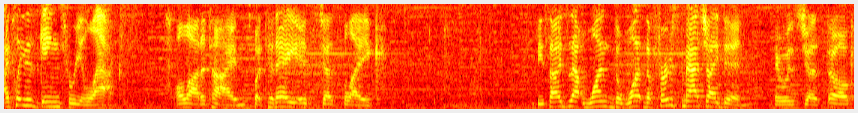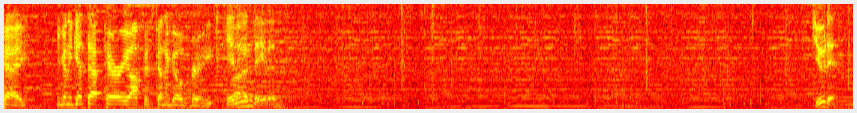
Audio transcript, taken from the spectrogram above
I play this game to relax a lot of times, but today it's just like. Besides that one, the one, the first match I did, it was just, oh, okay, you're gonna get that parry off. It's gonna go great. Getting But- invaded. Judith.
